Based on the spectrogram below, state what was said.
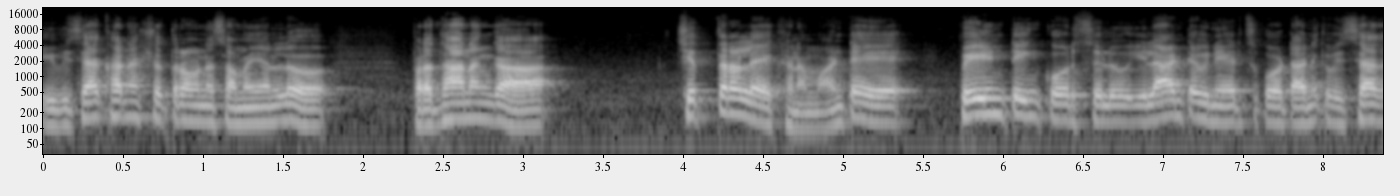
ఈ విశాఖ నక్షత్రం ఉన్న సమయంలో ప్రధానంగా చిత్రలేఖనం అంటే పెయింటింగ్ కోర్సులు ఇలాంటివి నేర్చుకోవటానికి విశాఖ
